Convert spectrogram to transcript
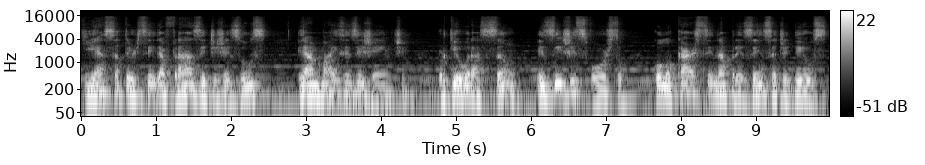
que essa terceira frase de Jesus é a mais exigente, porque oração exige esforço. Colocar-se na presença de Deus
